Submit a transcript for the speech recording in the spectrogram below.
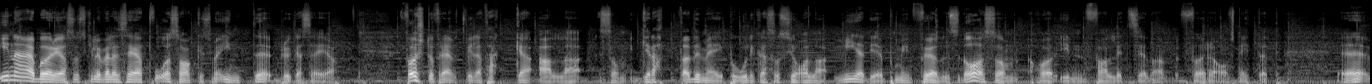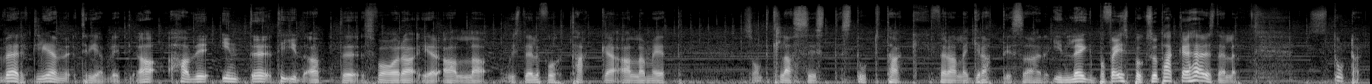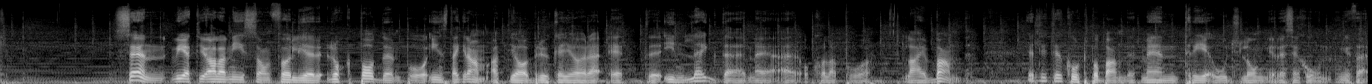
Innan jag börjar så skulle jag vilja säga två saker som jag inte brukar säga. Först och främst vill jag tacka alla som grattade mig på olika sociala medier på min födelsedag som har infallit sedan förra avsnittet. Eh, verkligen trevligt. Jag hade inte tid att eh, svara er alla och istället få tacka alla med ett sånt klassiskt stort tack för alla grattisar inlägg på Facebook så tackar jag här istället. Stort tack! Sen vet ju alla ni som följer Rockpodden på Instagram att jag brukar göra ett eh, inlägg där när jag är och kollar på liveband. Ett litet kort på bandet med en tre ords lång recension ungefär.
